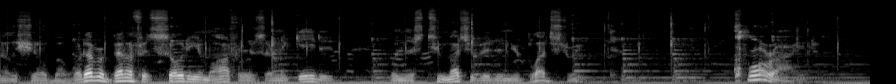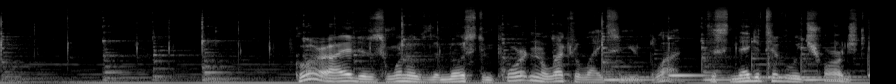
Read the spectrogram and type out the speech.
another show, but whatever benefits sodium offers are negated when there's too much of it in your bloodstream. Chloride. Chloride is one of the most important electrolytes in your blood. This negatively charged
